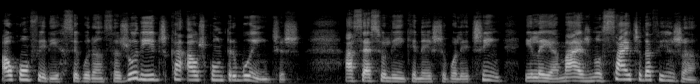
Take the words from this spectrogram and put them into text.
ao conferir segurança jurídica aos contribuintes. Acesse o link neste boletim e leia mais no site da Firjan.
